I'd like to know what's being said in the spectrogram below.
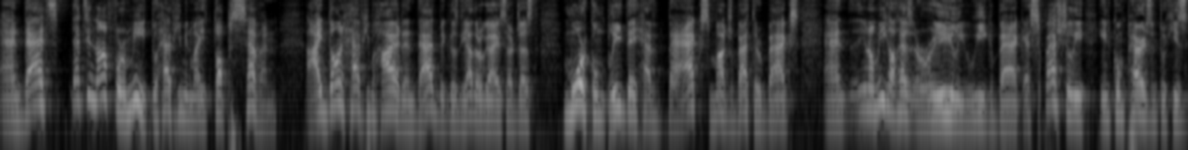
and that's that's enough for me to have him in my top 7. I don't have him higher than that because the other guys are just more complete. They have backs, much better backs, and you know Michal has a really weak back, especially in comparison to his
